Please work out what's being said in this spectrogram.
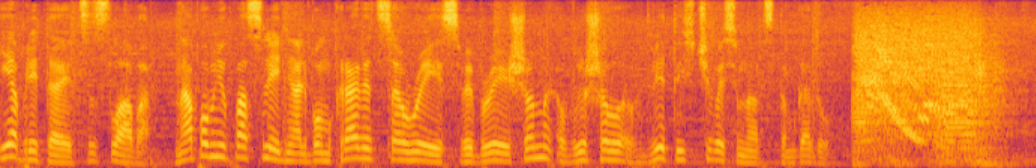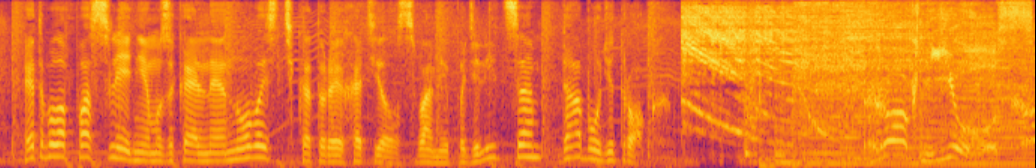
и обретается слава. Напомню, последний альбом Кравица «Ray Space Vibration вышел в 2018 году. Это была последняя музыкальная новость, которую я хотел с вами поделиться. Да, будет рок. Рок-Ньюс.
